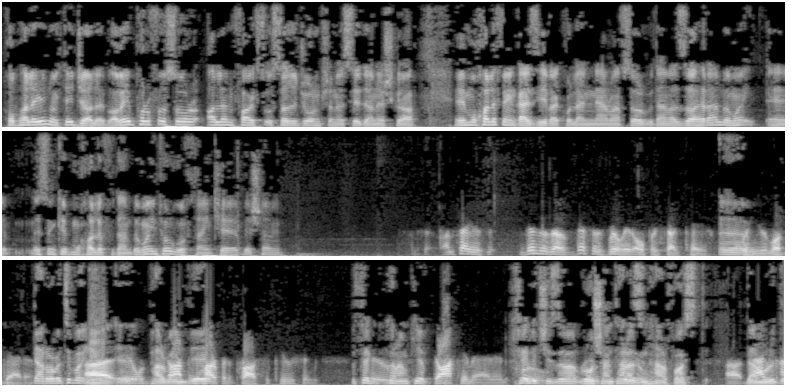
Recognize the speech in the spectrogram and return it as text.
خب حالا یه نکته جالب آقای پروفسور آلن فاکس استاد جرم شناسی دانشگاه اه، مخالف این قضیه و کلا نرم افزار بودن و ظاهرا به ما مثل اینکه مخالف بودن. به ما اینطور گفتن که بشنویم. در رابطه با این Uh, be پرونده فکر می‌کنم که خیلی چیزا روشنتر از این. حرف است Uh, در مورد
